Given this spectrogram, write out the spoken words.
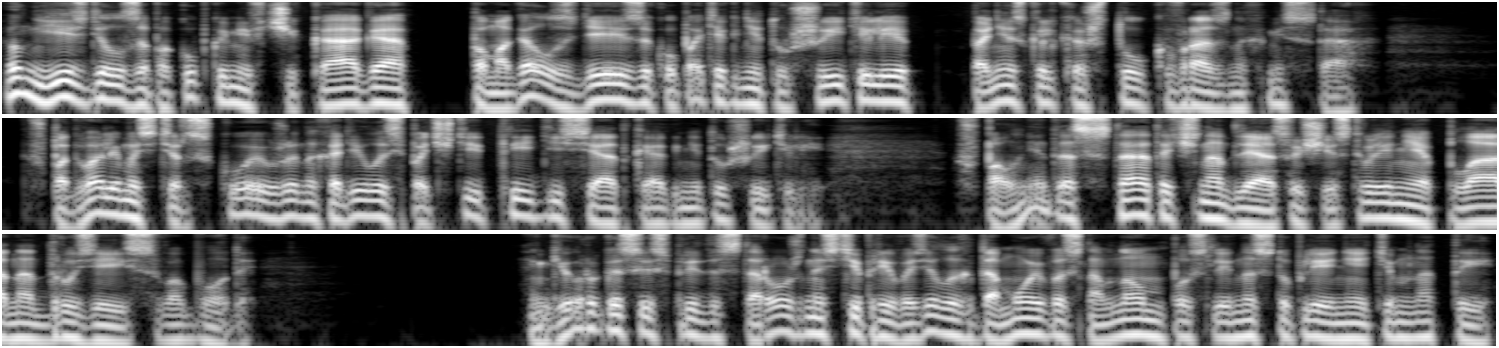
Он ездил за покупками в Чикаго, помогал здесь закупать огнетушители, по несколько штук в разных местах. В подвале мастерской уже находилось почти три десятка огнетушителей. Вполне достаточно для осуществления плана «Друзей свободы». Георгас из предосторожности привозил их домой в основном после наступления темноты.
